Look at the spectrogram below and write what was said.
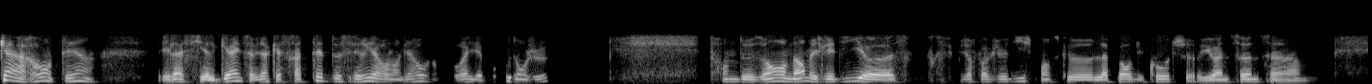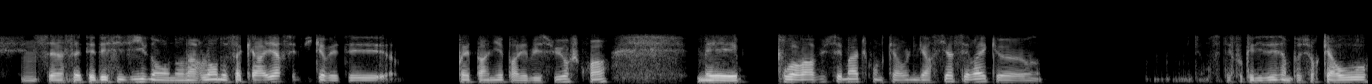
41 Et là, si elle gagne, ça veut dire qu'elle sera tête de série à Roland Garros. Donc pour elle, il y a beaucoup d'enjeux. 32 ans, non, mais je l'ai dit, euh, plusieurs fois que je le dis, je pense que l'apport du coach euh, Johansson, ça, Mm. ça, ça a été décisif dans, dans la relance de sa carrière. C'est une fille qui avait été euh, pas épargnée par les blessures, je crois. Mais pour avoir vu ses matchs contre Caroline Garcia, c'est vrai que on s'était focalisé un peu sur Caro,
